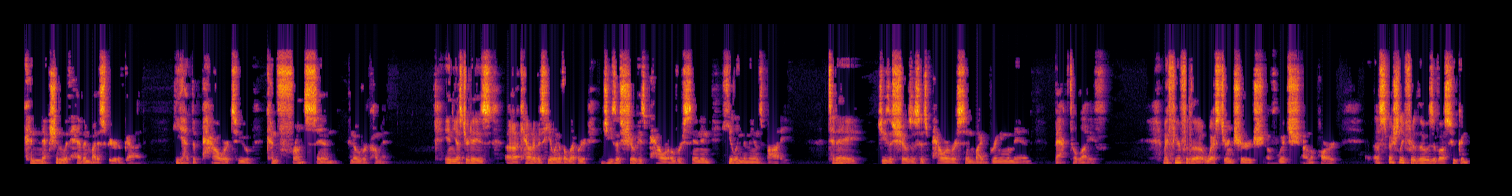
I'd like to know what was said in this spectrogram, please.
connection with heaven by the Spirit of God, he had the power to confront sin and overcome it. In yesterday's uh, account of his healing of the leper, Jesus showed his power over sin in healing the man's body. Today, Jesus shows us his power over sin by bringing a man back to life. My fear for the Western church, of which I'm a part, especially for those of us who can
